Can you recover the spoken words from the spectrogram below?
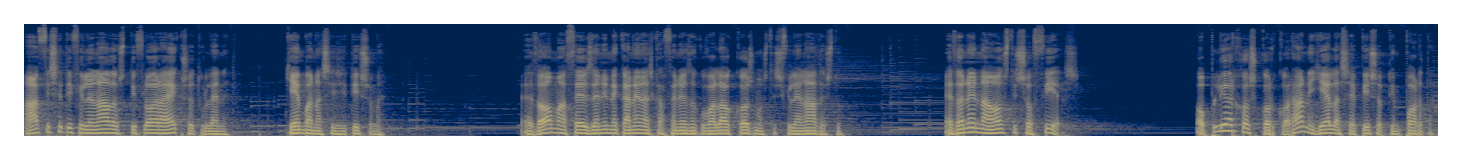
Άφησε τη φιλενάδα σου τη φλόρα έξω, του λένε. Και έμπα να συζητήσουμε. Εδώ, μα θες, δεν είναι κανένας καφενές να κουβαλά ο κόσμος στις φιλενάδες του. Εδώ είναι ναός της Σοφίας. Ο πλοίαρχος Κορκοράν γέλασε πίσω από την πόρτα.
